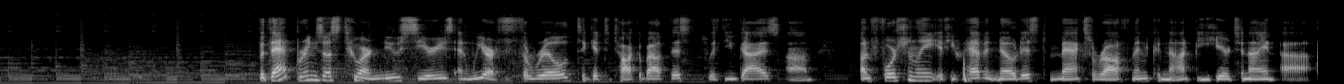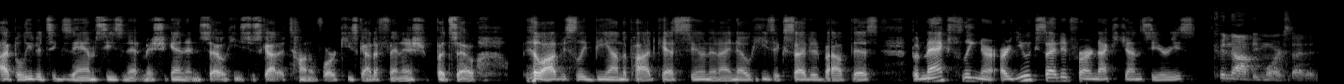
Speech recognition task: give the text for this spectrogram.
But that brings us to our new series, and we are thrilled to get to talk about this with you guys. Um, unfortunately, if you haven't noticed, Max Rothman could not be here tonight. Uh, I believe it's exam season at Michigan, and so he's just got a ton of work he's got to finish. But so he'll obviously be on the podcast soon, and I know he's excited about this. But Max Fliegner, are you excited for our next gen series? Could not be more excited.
